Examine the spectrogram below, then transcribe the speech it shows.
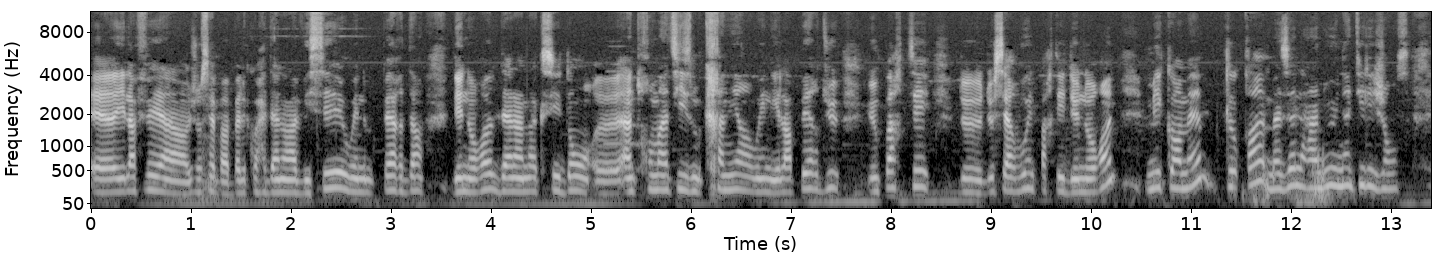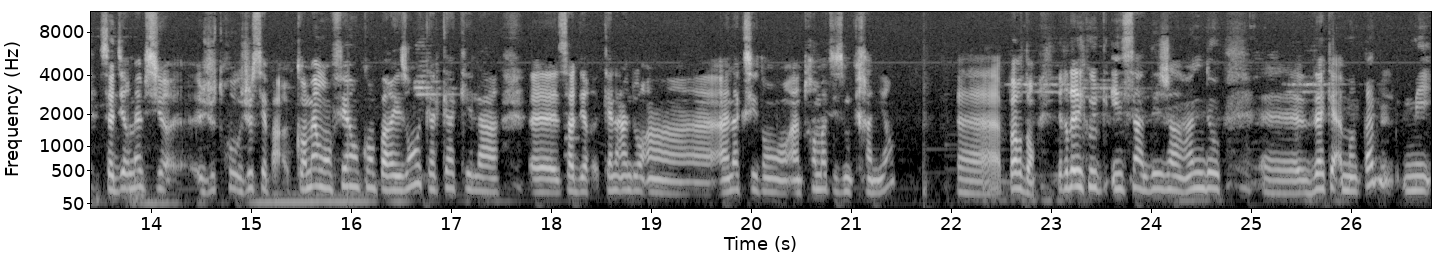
il a fait je sais pas بالك واحد un AVC وين perd des neurones دار un accident un traumatisme crânien وين il a perdu une partie de de cerveau une partie des neurones mais quand même تلقى مازال عنده une intelligence c'est-à-dire même si je trouve je sais pas quand même on fait une comparaison quelqu'un qui l'a c'est-à-dire كان عنده un accident un traumatisme crânien pardon يقدر يكون الانسان déjà عنده ذكاء من قبل mais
